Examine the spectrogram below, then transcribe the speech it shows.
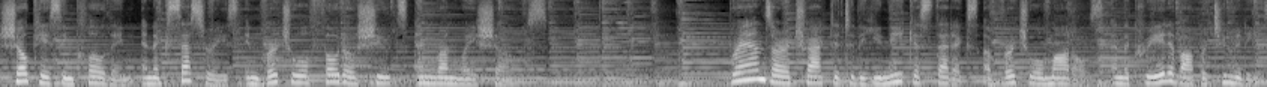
showcasing clothing and accessories in virtual photo shoots and runway shows. Brands are attracted to the unique aesthetics of virtual models and the creative opportunities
